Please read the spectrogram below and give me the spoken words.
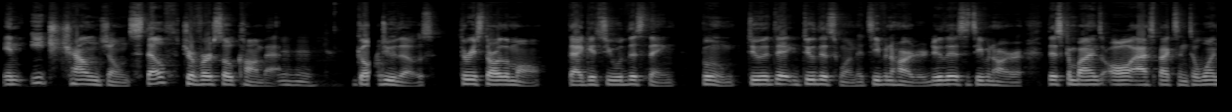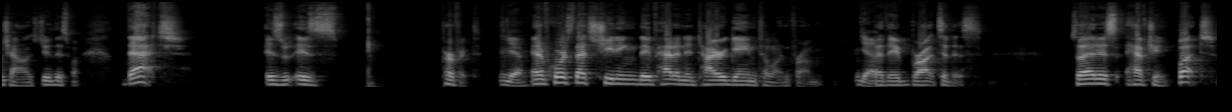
in each challenge zone: stealth, traversal, combat. Mhm. Go do those. Three star them all. That gets you with this thing. Boom. Do it. Do this one. It's even harder. Do this. It's even harder. This combines all aspects into one challenge. Do this one. That is is perfect. Yeah. And of course, that's cheating. They've had an entire game to learn from Yeah. that they brought to this. So that is half cheating. But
